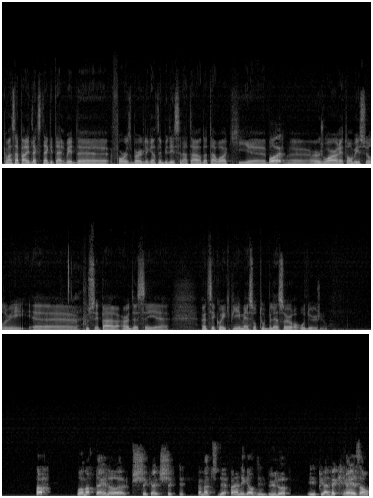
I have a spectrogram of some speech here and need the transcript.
commencer à parler de l'accident qui est arrivé de Forsberg, le gardien but des sénateurs d'Ottawa, qui, bon, un joueur est tombé sur lui, poussé par un de ses, un de ses coéquipiers, mais surtout blessure aux deux genoux. Ah, moi, Martin, là, je sais que, je sais que comment tu défends les gardiens de but, là, et puis avec raison.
